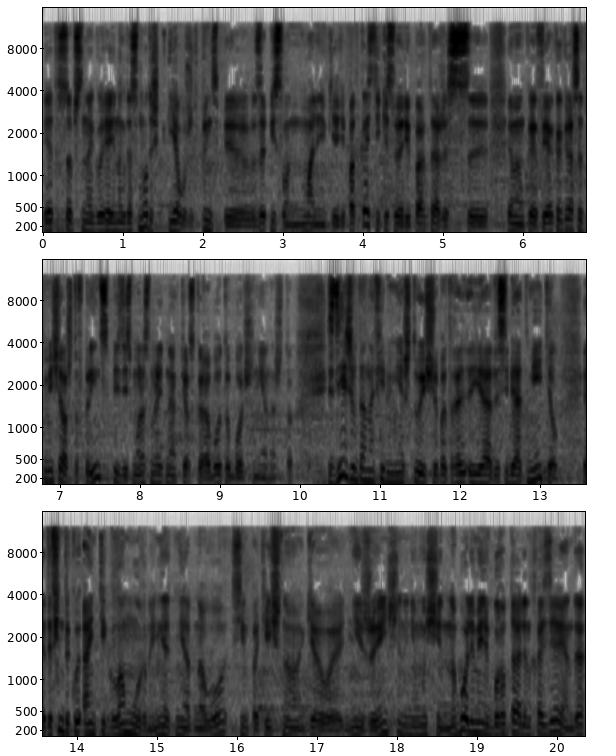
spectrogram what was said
И это, собственно говоря, иногда смотришь, я уже, в принципе, записывал маленькие эти подкастики, свои репортажи с э, ММКФ, я как раз отмечал, что, в принципе, здесь можно смотреть на актерскую работу больше не на что. Здесь же в данном фильме мне что еще я для себя отметил, это фильм такой антигламурный, нет ни одного симпатичного героя, ни женщины, женщины, ни мужчины. Но более-менее брутален хозяин, да,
